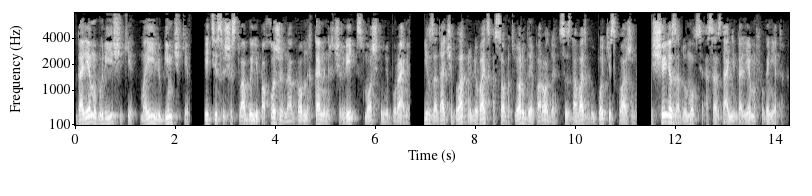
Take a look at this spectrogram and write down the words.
Големы-бурильщики – мои любимчики. Эти существа были похожи на огромных каменных червей с мощными бурами. Их задача была пробивать особо твердые породы, создавать глубокие скважины. Еще я задумался о создании големов-вагонеток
